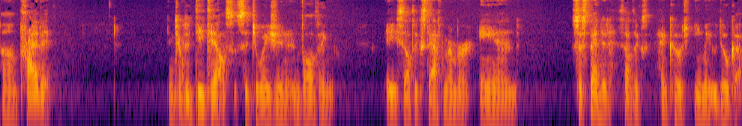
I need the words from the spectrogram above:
um, private in terms of details, situation involving a Celtics staff member and suspended Celtics head coach Ime Udoka.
